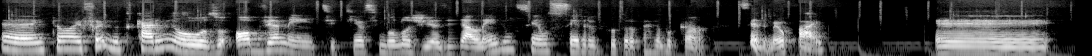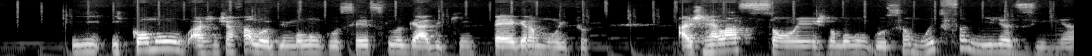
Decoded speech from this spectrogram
É, então aí foi muito carinhoso. Obviamente, tinha simbologia de, além de ser um centro de cultura pernambucana, ser do meu pai. É, e, e, como a gente já falou de Mulungu ser esse lugar de que integra muito as relações no Mulungu são muito famíliazinha.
